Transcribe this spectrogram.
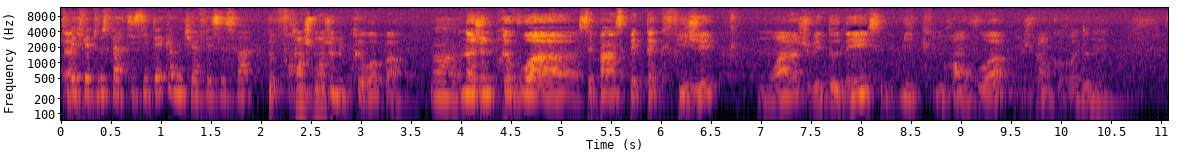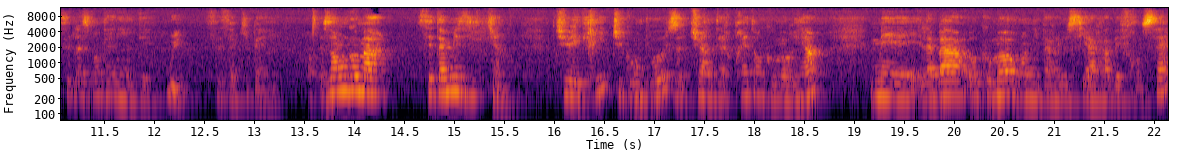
Tu les fais tous participer comme tu as fait ce soir Franchement, je ne prévois pas. Hmm. Non, je ne prévois, c'est pas un spectacle figé. Moi, je vais donner, si le public me renvoie, je vais encore redonner. C'est de la spontanéité. Oui. C'est ça qui paye. Zangoma, c'est ta musique. Tu écris, tu composes, tu interprètes en comorien, mais là-bas, au Comores, on y parle aussi arabe et français.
